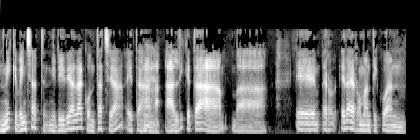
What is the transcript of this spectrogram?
nik behintzat nire idea da kontatzea eta Hmm. hmm. aldik eta ba, e, er, era erromantikoan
